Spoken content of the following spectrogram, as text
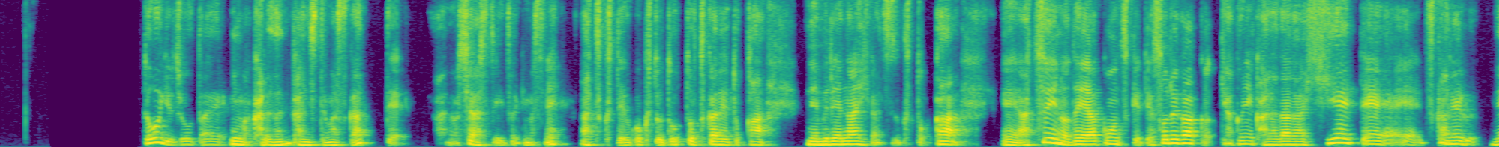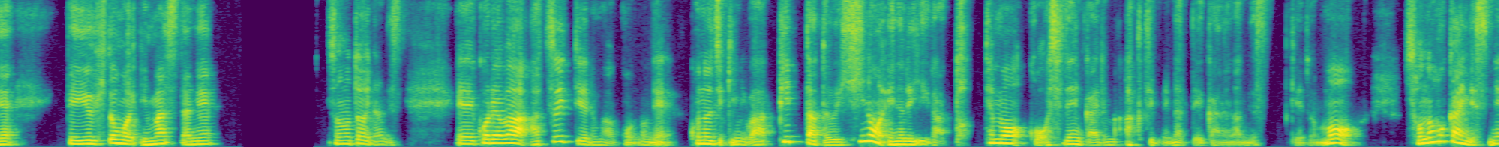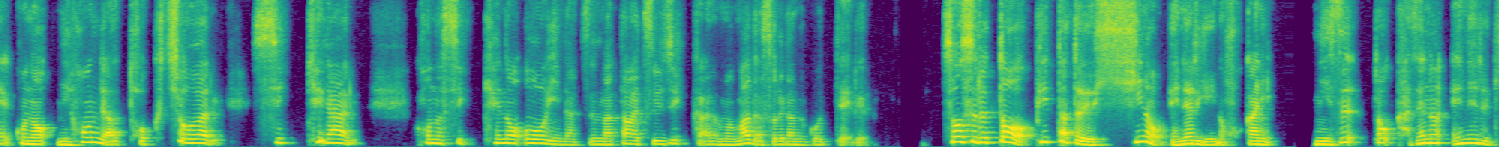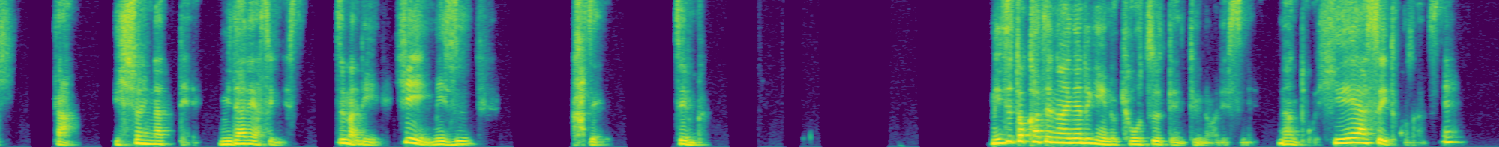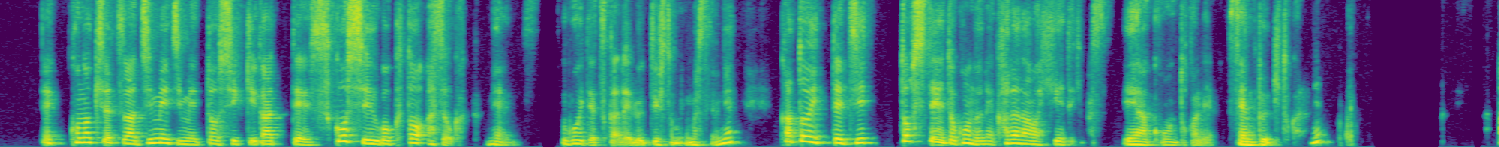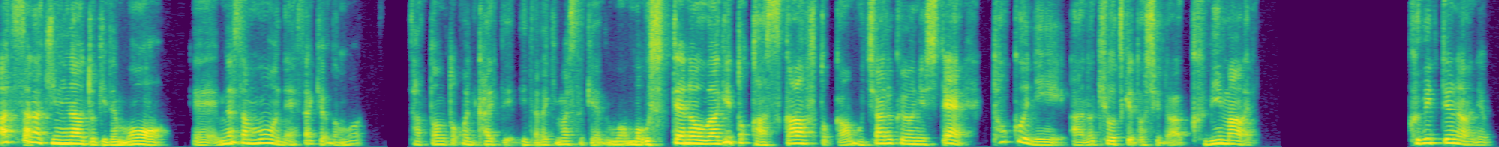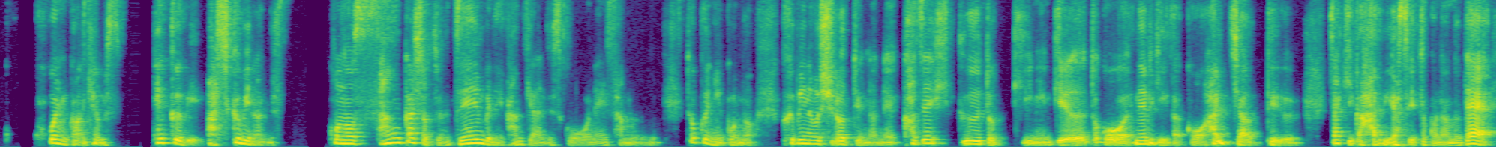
どういう状態、今体に感じてますかってあの、シェアしていただきますね。暑くて動くとどっと疲れとか、眠れない日が続くとか、えー、暑いのでエアコンつけて、それが逆に体が冷えて、疲れるね。っていう人もいましたね。その通りなんです。えー、これは暑いっていうのが、このね、この時期にはピッタという火のエネルギーがとってもこう自然界でもアクティブになっているからなんですけれども、その他にですね、この日本では特徴ある湿気がある。この湿気の多い夏、または梅雨時期からもまだそれが残っている。そうすると、ピッタという火のエネルギーの他に、水と風のエネルギーが一緒になって乱れやすいんです。つまり、火、水、風、全部。水と風のエネルギーの共通点というのはですね、なんと冷えやすいところなんですね。で、この季節はジメジメと湿気があって、少し動くと汗をかく。ね、動いて疲れるっていう人もいましたよね。かといって、じっとしていると今度ね、体は冷えてきます。エアコンとかで、扇風機とかでね。暑さが気になる時でも、えー、皆さんもうね、先ほどもチャットのとこに書いていただきましたけれども、もう薄手の上着とかスカーフとかを持ち歩くようにして、特にあの気をつけてほしいのは首周り。首っていうのはね、ここにも関係あります。手首、足首なんです。この3箇所っていうのは全部ね、関係あるんです。こうね、寒い。特にこの首の後ろっていうのはね、風邪ひくときにギューッとこうエネルギーがこう入っちゃうっていう邪気が入りやすいところなので、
